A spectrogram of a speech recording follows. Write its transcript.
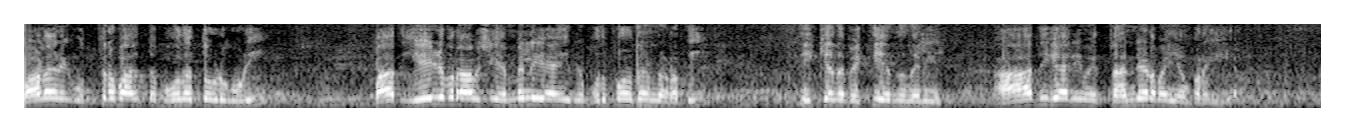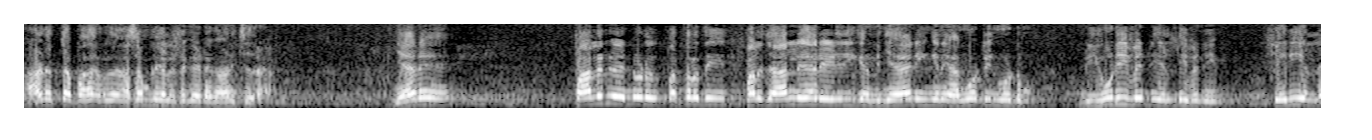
വളരെ ഉത്തരവാദിത്വ ബോധത്തോടു കൂടി ഏഴ് പ്രാവശ്യം എം എൽ എ ആയി ഒരു പൊതുപ്രവർത്തനം നടത്തി നിൽക്കുന്ന വ്യക്തി എന്ന നിലയിൽ ആധികാരികമായി തന്റെ ഇടമായി ഞാൻ പറയുക അടുത്ത അസംബ്ലി ഇലക്ഷൻ കേട്ട് കാണിച്ചു തരാം. ഞാൻ പലരും എന്നോട് പത്രത്തിൽ പല ചാനലുകാർ എഴുതിയിട്ടുണ്ട് ഞാൻ ഇങ്ങനെ അങ്ങോട്ടും ഇങ്ങോട്ടും യു ഡി എഫിന്റെ എൽ ഡി എഫിന്റെയും ശരിയല്ല.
